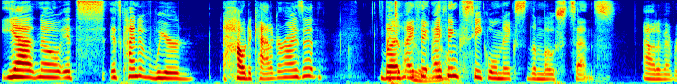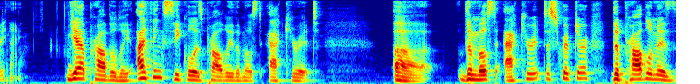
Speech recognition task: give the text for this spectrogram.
Yeah, no, it's it's kind of weird how to categorize it. But I, really think I think sequel makes the most sense out of everything. Yeah, probably. I think sequel is probably the most accurate uh the most accurate descriptor. The problem is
